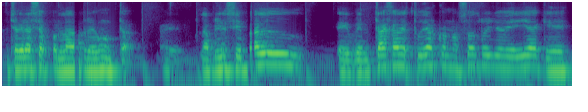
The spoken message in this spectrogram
Muchas gracias por la pregunta. Eh, la principal eh, ventaja de estudiar con nosotros yo diría que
